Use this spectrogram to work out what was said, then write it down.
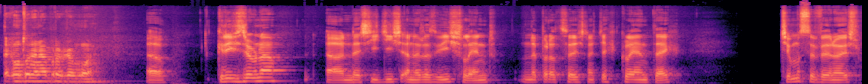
tak on to nenaprogramuje. Když zrovna eh, neřídíš a nerozvíjíš Lind, nepracuješ na těch klientech, čemu se věnuješ?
